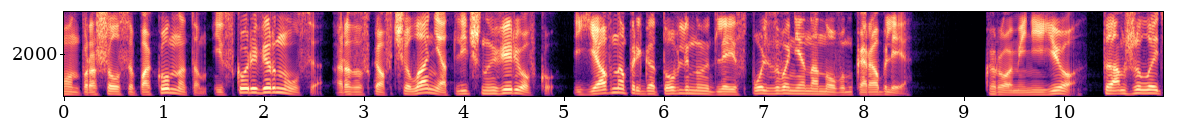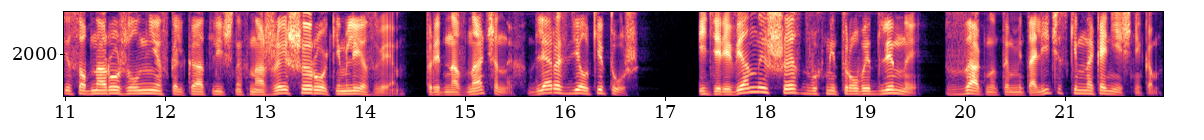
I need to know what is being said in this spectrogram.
Он прошелся по комнатам и вскоре вернулся, разыскав в чулане отличную веревку, явно приготовленную для использования на новом корабле. Кроме нее, там же Летис обнаружил несколько отличных ножей с широким лезвием, предназначенных для разделки туш, и деревянный шест двухметровой длины с загнутым металлическим наконечником,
